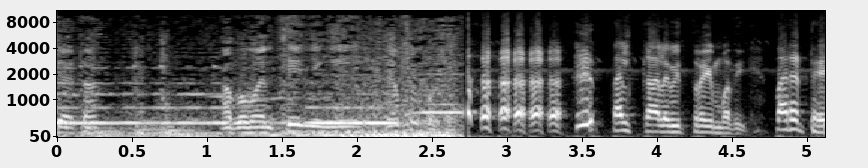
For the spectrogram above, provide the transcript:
ചേട്ടാ അപമാനിച്ചേ ഞാൻ തൽക്കാലം ഇത്രയും മതി. വരട്ടെ.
